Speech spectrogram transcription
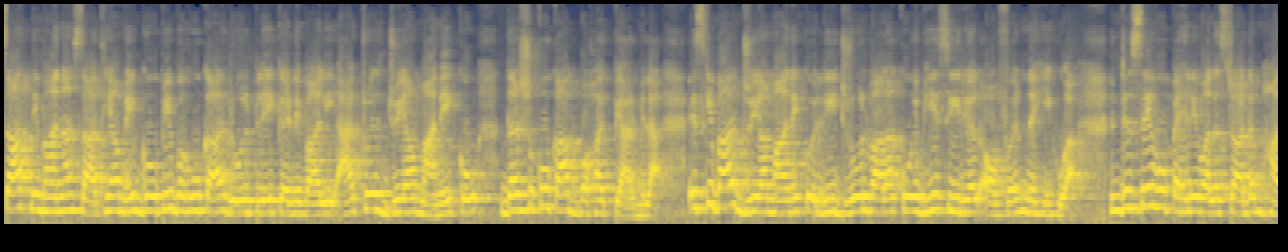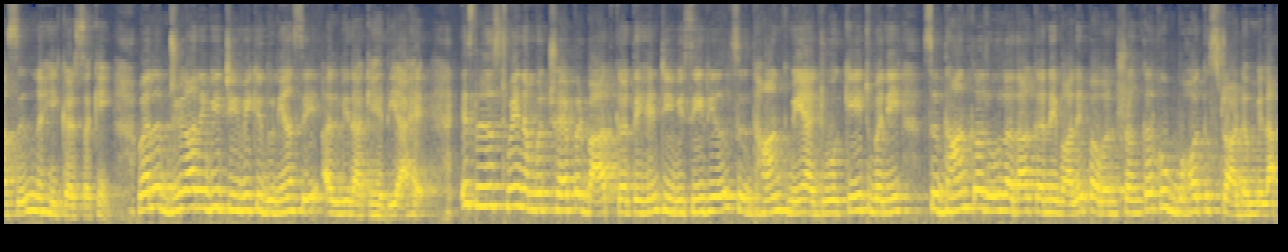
साथ निभाना साथिया में गोपी बहू का रोल प्ले करने वाली एक्ट्रेस जिया माने को दर्शकों का बहुत प्यार मिला। इसके बाद जिया माने को लीड रोल वाला कोई भी सीरियल ऑफ़र नहीं हुआ, जिससे वो पहले वाला स्टार्डम हासिल नहीं कर सकी। वेल जिया ने भी टीवी की दुनिया से अलविदा कह दिया है। इस लिस्ट में नंबर छह पर बात करते हैं टीवी सीरियल सिद्धांत में एडवोकेट बने। सिद्धांत का रोल अदा करने वाले पवन शंकर को बहुत स्टार्डम मिला।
